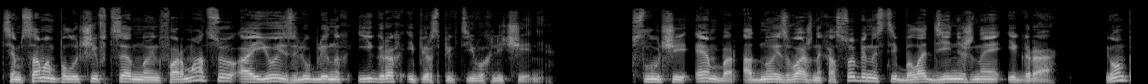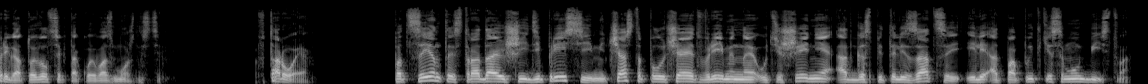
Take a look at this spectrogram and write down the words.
тем самым получив ценную информацию о ее излюбленных играх и перспективах лечения. В случае Эмбер одной из важных особенностей была денежная игра, и он приготовился к такой возможности. Второе. Пациенты, страдающие депрессиями, часто получают временное утешение от госпитализации или от попытки самоубийства,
